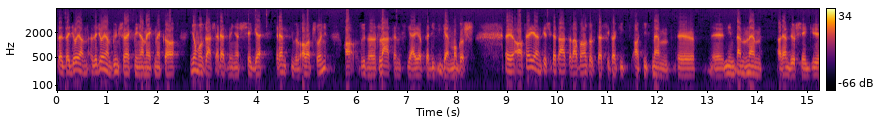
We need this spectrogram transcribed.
ez, egy olyan, ez egy olyan bűncselekmény, amelyeknek a nyomozás eredményessége rendkívül alacsony, az úgynevezett látenciája pedig igen magas. A feljelentéseket általában azok teszik, akik, akik nem, nem, nem a rendőrség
